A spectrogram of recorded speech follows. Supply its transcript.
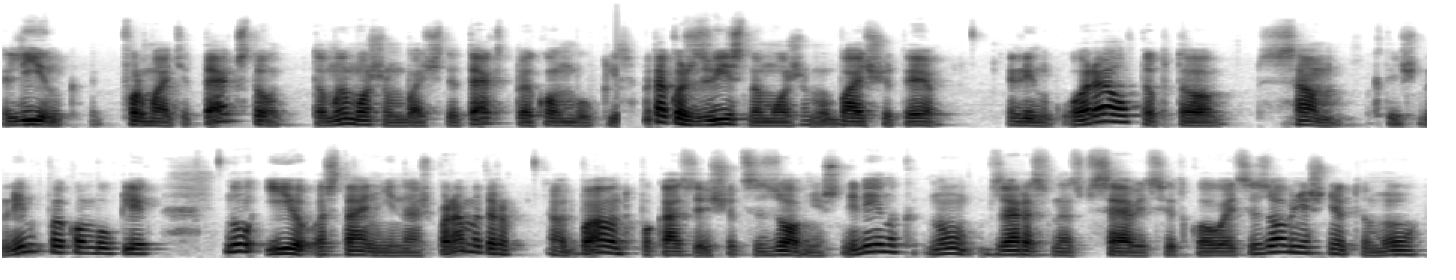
лінк в форматі тексту, то ми можемо бачити текст, по якому був клік. Ми також, звісно, можемо бачити лінк URL, тобто сам фактично лінк, по якому був клік. Ну і останній наш параметр outbound показує, що це зовнішній лінк. Ну, зараз у нас все відслідковується зовнішньо, тому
